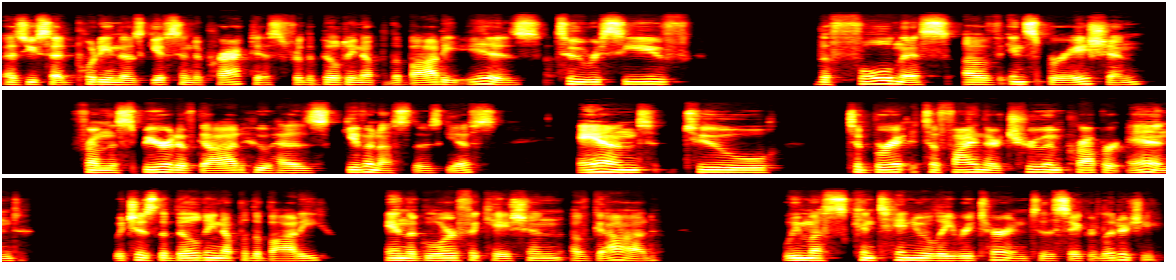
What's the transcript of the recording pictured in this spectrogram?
as you said, putting those gifts into practice for the building up of the body is to receive the fullness of inspiration from the Spirit of God who has given us those gifts, and to to br- to find their true and proper end, which is the building up of the body and the glorification of God. We must continually return to the sacred liturgy.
